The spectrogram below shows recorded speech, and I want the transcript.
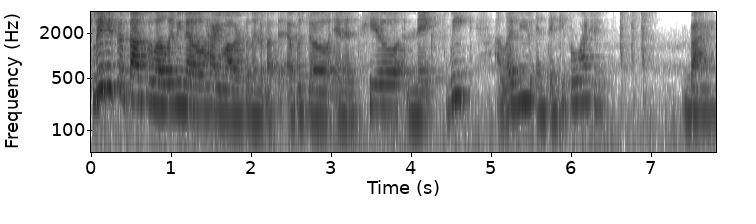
Leave me some thoughts below. Let me know how you all are feeling about the episode. And until next week, I love you and thank you for watching. Bye.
